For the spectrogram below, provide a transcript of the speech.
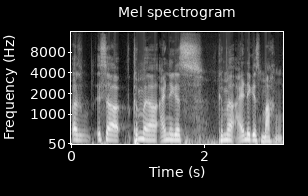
also ist ja, können wir ja einiges, können wir einiges machen.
